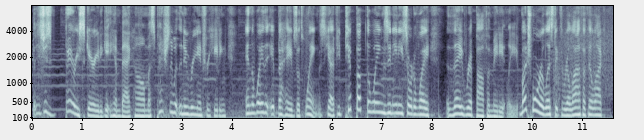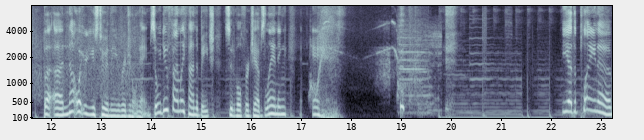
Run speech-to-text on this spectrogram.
but it's just very scary to get him back home, especially with the new re entry heating and the way that it behaves with wings. Yeah, if you tip up the wings in any sort of way, they rip off immediately. Much more realistic to real life, I feel like, but uh, not what you're used to in the original game. So we do finally find a beach suitable for Jeb's landing. And yeah, the plane uh,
